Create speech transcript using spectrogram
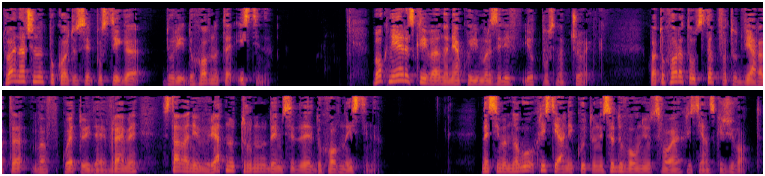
Това е начинът по който се постига дори духовната истина. Бог не я разкрива на някой мързелив и отпуснат човек. Когато хората отстъпват от вярата, в което и да е време, става невероятно трудно да им се даде духовна истина. Днес има много християни, които не са доволни от своя християнски живот.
